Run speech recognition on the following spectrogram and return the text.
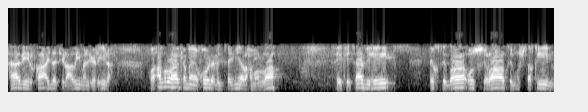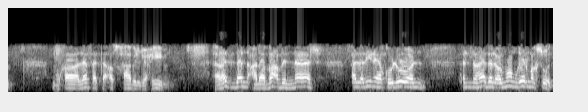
هذه القاعدة العظيمة الجليلة. وأمرها كما يقول ابن تيمية رحمه الله في كتابه اقتضاء الصراط المستقيم. مخالفة أصحاب الجحيم. ردا على بعض الناس الذين يقولون أن هذا العموم غير مقصود.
